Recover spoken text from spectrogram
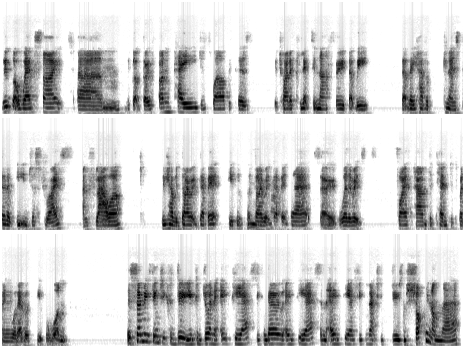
We've got a website. Um, we've got a GoFund page as well because we're trying to collect enough food that we that they have a you know instead of eating just rice and flour, we have a direct debit. People put direct debit there. So whether it's five pound to ten to twenty, whatever people want. There's so many things you can do. You can join an APS. You can go APS, and APS you can actually do some shopping on there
